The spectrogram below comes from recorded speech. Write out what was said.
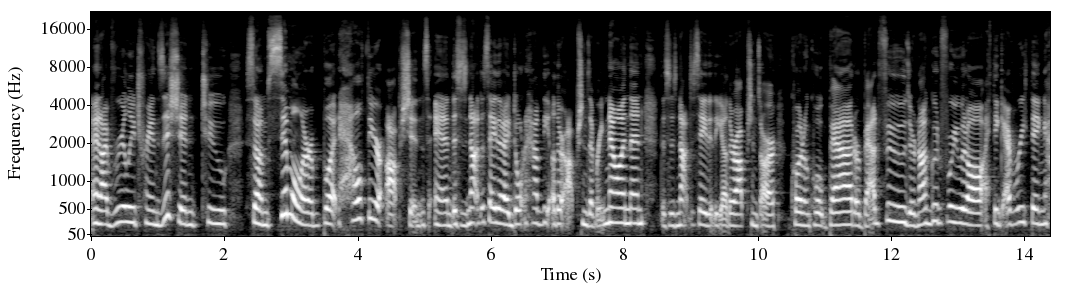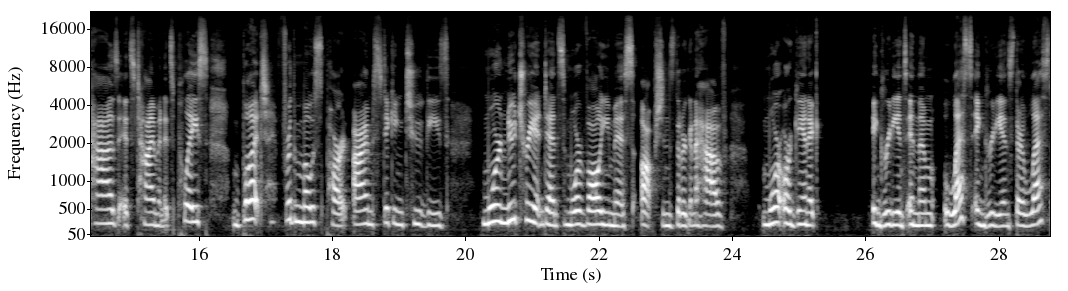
And I've really transitioned to some similar but healthier options. And this is not to say that I don't have the other options every now and then. This is not to say that the other options are quote unquote bad or bad foods or not good for you at all. I think everything has its time and its place. But for the most part, I'm sticking to the these more nutrient dense, more voluminous options that are going to have more organic ingredients in them, less ingredients, they're less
